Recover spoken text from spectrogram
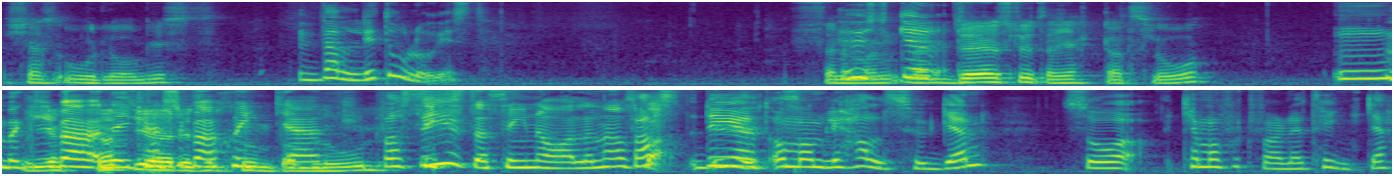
Det känns ologiskt. Väldigt ologiskt. För när Hur man ska- när död slutar hjärtat slå. Mm. Man kan bara, det kanske bara skickar blod. Fast det är ju sista signalerna så Fast bara, det är ut. att om man blir halshuggen så kan man fortfarande tänka.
